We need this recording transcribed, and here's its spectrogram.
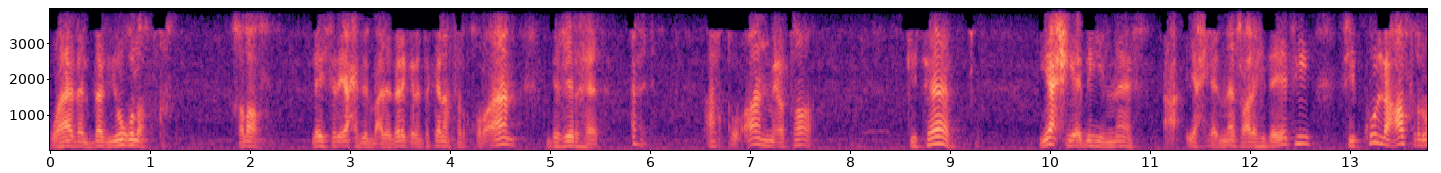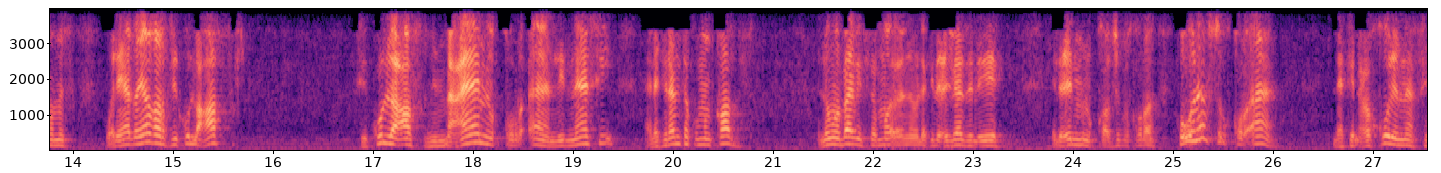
وهذا الباب يغلق. خلاص ليس لأحد بعد ذلك أن يتكلم في القرآن بغير هذا أبدا. القرآن معطاء. كتاب يحيا به الناس يحيا الناس على هدايته في كل عصر ومصر ولهذا يظهر في كل عصر في كل عصر من معاني القرآن للناس التي لم تكن من قبل. اللي هم بقى بيسموه يقول لك الإعجاز الايه العلم من القرآن. شوف القرآن. هو نفس القرآن لكن عقول الناس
